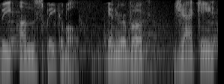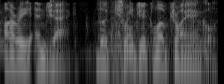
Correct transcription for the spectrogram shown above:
the unspeakable in her book, Jackie, Ari, and Jack, The Tragic Love Triangle,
